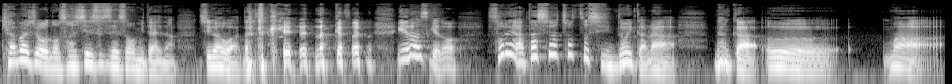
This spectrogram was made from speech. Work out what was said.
キャバ嬢の差しすせそうみたいな。違うわ。だったっけ？なんかそういうの言いますけど、それ私はちょっとしんどいから、なんか、うん、まあ、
